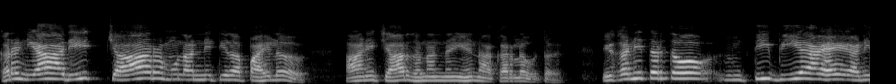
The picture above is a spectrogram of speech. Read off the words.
कारण याआधी चार मुलांनी तिला पाहिलं आणि चार जणांनी हे नाकारलं होतं. एकाने तर तो ती बी ए आहे आणि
